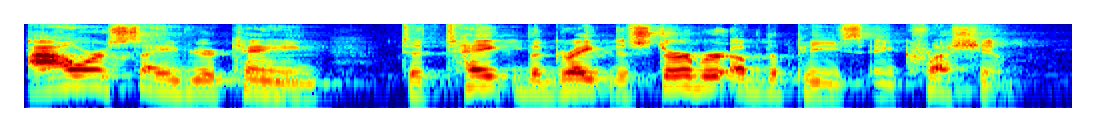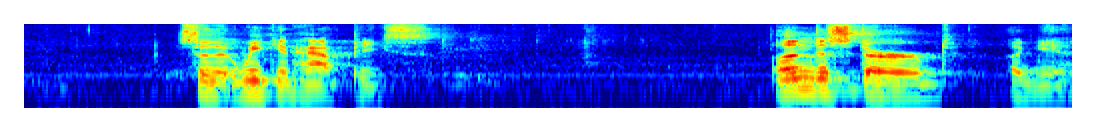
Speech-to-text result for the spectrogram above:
our Savior came to take the great disturber of the peace and crush him so that we can have peace. Undisturbed again.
